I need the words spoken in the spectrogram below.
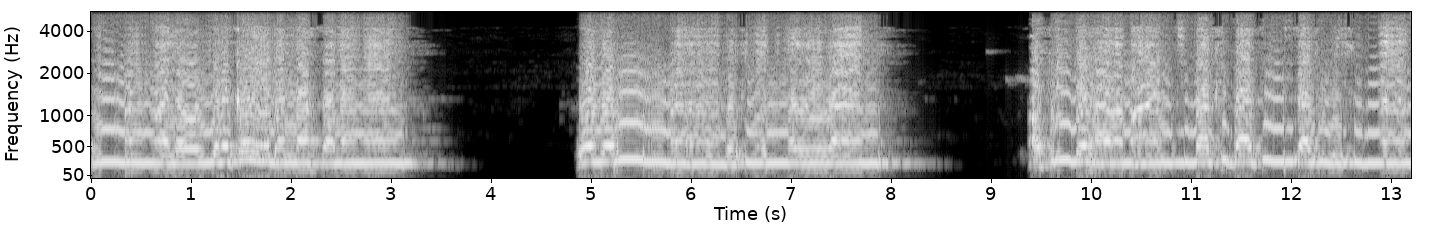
إيمان ولو يركوا إلى الله تعالى وذروا ما بقي من الرضان أطريد هذا معان باقي باقي استاذ وسنان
